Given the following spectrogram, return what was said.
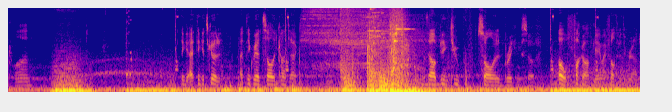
Come on. I think I think it's good. I think we had solid contact. Without being too solid and breaking stuff. Oh, fuck off game, I fell through the ground.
